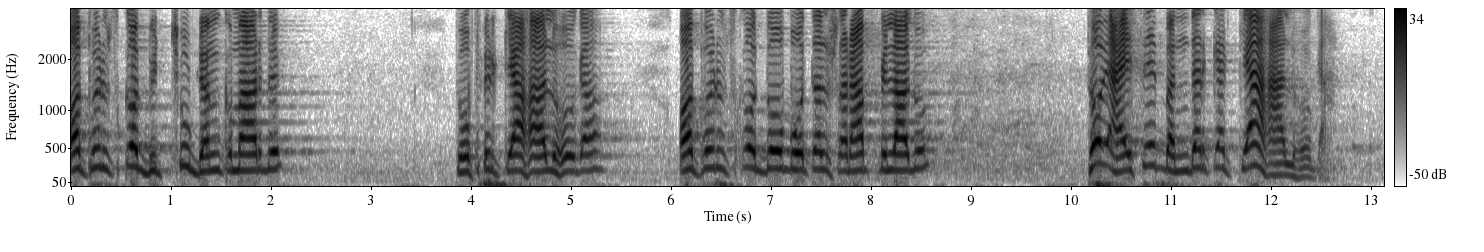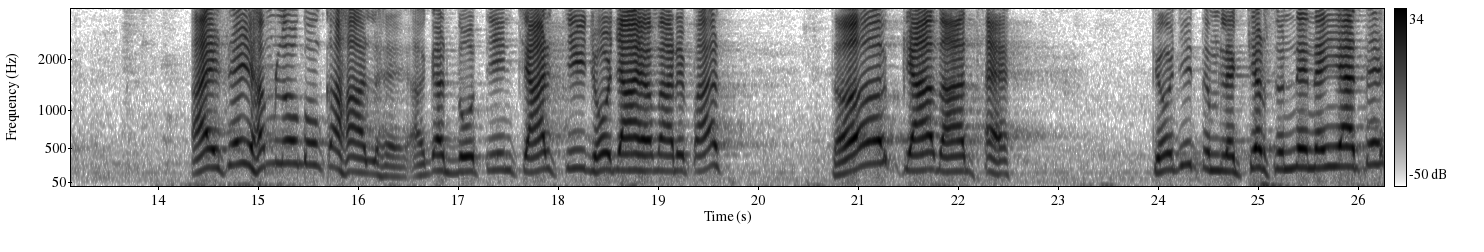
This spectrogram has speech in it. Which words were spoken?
और फिर उसको बिच्छू डंक मार दे तो फिर क्या हाल होगा? और फिर उसको दो बोतल शराब पिला दो तो ऐसे बंदर का क्या हाल होगा? ऐसे ही हम लोगों का हाल है। अगर दो तीन चार चीज़ हो जाए हमारे पास तो क्या बात है? क्यों जी तुम लेक्चर सुनने नहीं आते?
